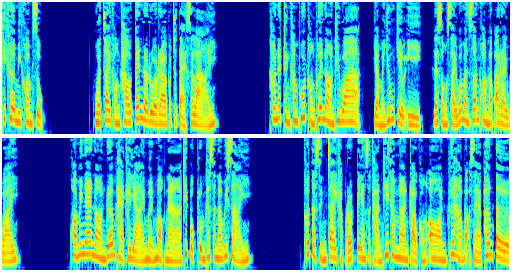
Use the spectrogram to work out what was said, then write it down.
ที่เคยมีความสุข หัวใจของเขาเต้นระรัวราวกับจะแตกสลาย เขานึกถึงคำพูดของเพื่อนนอนที่ว่า อย่ามายุ่งเกี่ยวอีก และสงสัยว่ามันซ่อนความลับอะไรไว้ ความไม่แน่นอนเริ่มแผ่ขยายเหมือนหมอกหนาที่ปกคลุมทัศนวิสัย เขาตัดสินใจขับรถไปยังสถานที่ทำงานเก่าของออน เพื่อหาเบาะแสเพิ่มเติม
